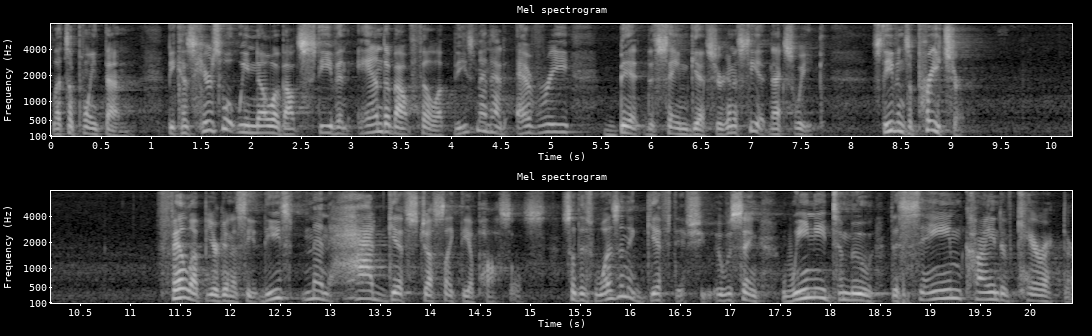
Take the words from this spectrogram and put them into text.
let's appoint them. Because here's what we know about Stephen and about Philip these men had every bit the same gifts. You're going to see it next week. Stephen's a preacher. Philip, you're going to see. These men had gifts just like the apostles. So this wasn't a gift issue. It was saying we need to move the same kind of character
